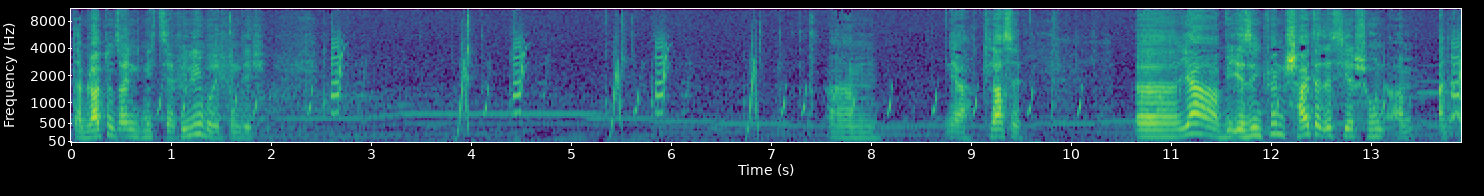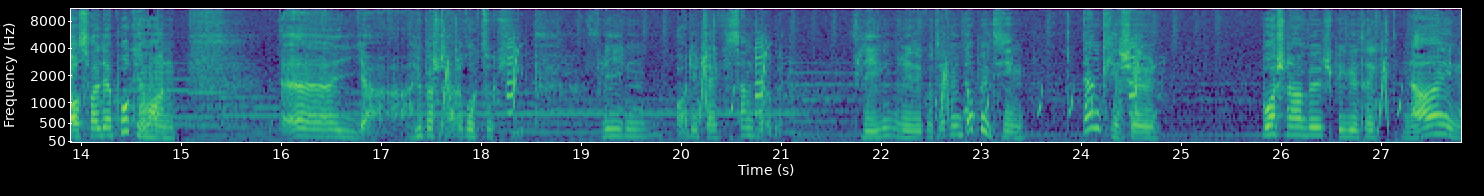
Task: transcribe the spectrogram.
Da bleibt uns eigentlich nicht sehr viel übrig, finde ich. Ähm, ja, klasse. Äh, ja, wie ihr sehen könnt, scheitert es hier schon am, an der Auswahl der Pokémon. Äh, ja, Hyperstrahl, Ruckzuck, Hieb. Fliegen, Bodycheck, Sandwirbel. Fliegen, Risikotackle, Doppelteam. Dankeschön. Bohrschnabel, Spiegeltrick. Nein,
